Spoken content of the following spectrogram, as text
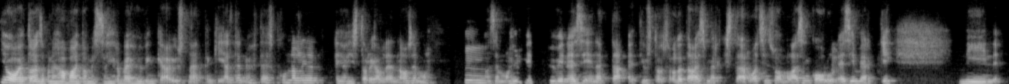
Joo, ja toi on sellainen havainto, missä hirveän hyvin käy just näiden kielten yhteiskunnallinen ja historiallinen asema, mm. asema hyvin, hyvin esiin. Että, että just jos otetaan esimerkiksi tämä ruotsin suomalaisen koulun esimerkki, niin,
